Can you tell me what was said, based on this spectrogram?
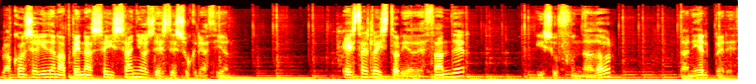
lo ha conseguido en apenas seis años desde su creación. Esta es la historia de Thunder y su fundador, Daniel Pérez.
